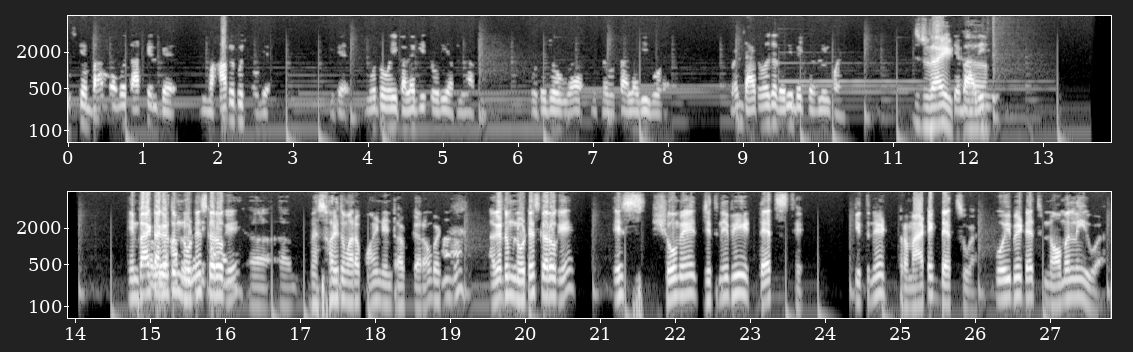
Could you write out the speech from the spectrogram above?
उसके बाद जब वो ताशकंद गए वहाँ पे कुछ हो गया ठीक है? वो तो एक अलग ही स्टोरी अपने आप में। वो तो जो हुआ मतलब उसका अलग ही वो है। But that was a very big turning point right के बाद ही। इनफैक्ट अगर तुम नोटिस करोगे मैं सॉरी तुम्हारा पॉइंट इंटरप्ट कर रहा हूँ बट हाँ हाँ। अगर तुम नोटिस करोगे इस शो में जितने भी डेथ्स थे कितने ड्रामेटिक डेथ्स हुए हैं कोई भी डेथ नॉर्मल नहीं हुआ है।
